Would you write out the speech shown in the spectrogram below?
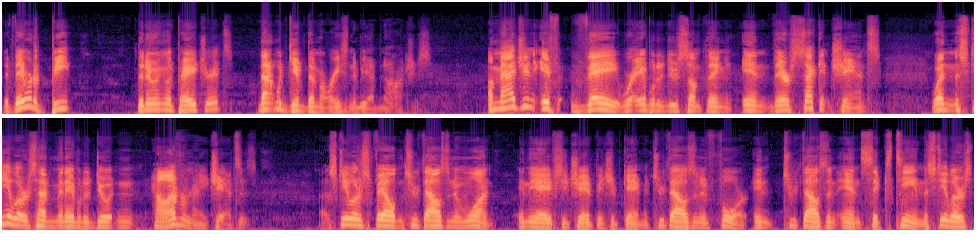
If they were to beat the New England Patriots, that would give them a reason to be obnoxious. Imagine if they were able to do something in their second chance when the Steelers haven't been able to do it in however many chances. Uh, Steelers failed in 2001 in the AFC Championship game, in 2004, in 2016. The Steelers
